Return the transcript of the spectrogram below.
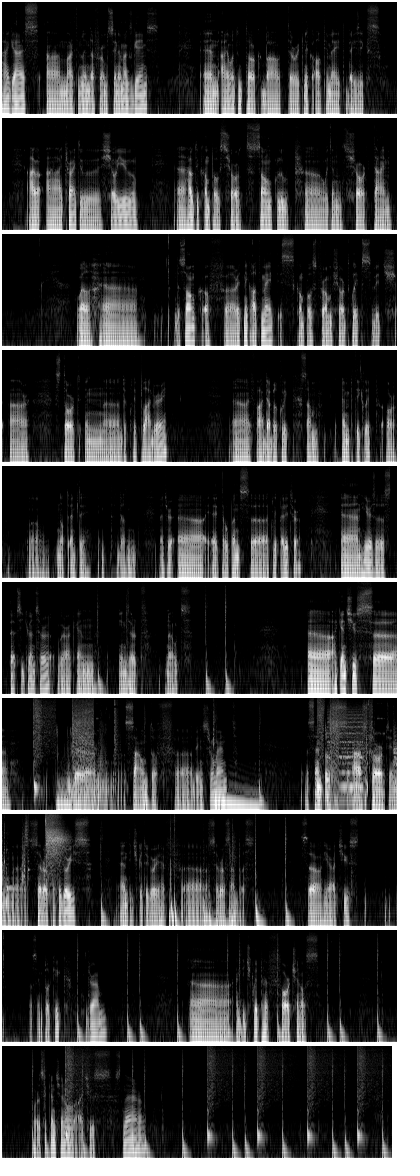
Hi guys, I'm Martin Linda from Cinemax Games and I want to talk about the Rytmik Ultimate basics. I, I try to show you uh, how to compose short song loop uh, within short time. Well, uh, the song of uh, Rytmik Ultimate is composed from short clips which are stored in uh, the clip library. Uh, if I double click some empty clip or uh, not empty, it doesn't matter, uh, it opens clip editor and here's a step sequencer where I can insert notes. I can choose the sound of uh, the instrument. The samples are stored in uh, several categories and each category have uh, several samples. So here I choose a simple kick drum uh, and each clip have four channels. For the second channel I choose snare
